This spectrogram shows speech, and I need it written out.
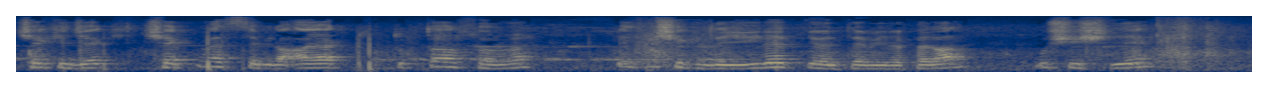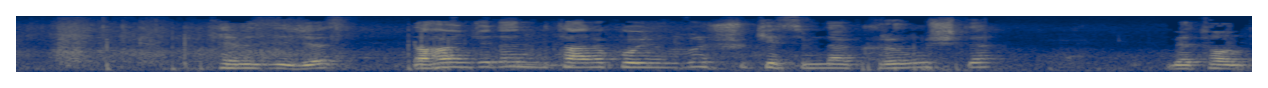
çekecek. Çekmezse bile ayak tuttuktan sonra biz bir şekilde jilet yöntemiyle falan bu şişliği temizleyeceğiz. Daha önceden bir tane koyunumuzun şu kesimden kırılmıştı. Beton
